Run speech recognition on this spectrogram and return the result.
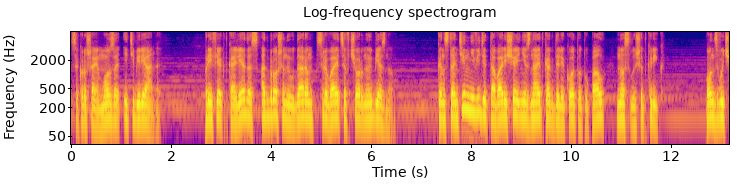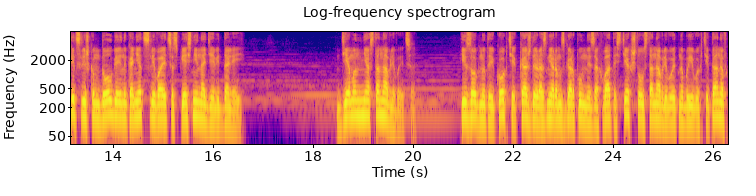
сокрушая Моза и Тибериана. Префект Каледос, отброшенный ударом, срывается в черную бездну. Константин не видит товарища и не знает, как далеко тот упал, но слышит крик. Он звучит слишком долго и, наконец, сливается с песней на девять долей. Демон не останавливается – Изогнутые когти, каждый размером с гарпунный захват из тех, что устанавливают на боевых титанов,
